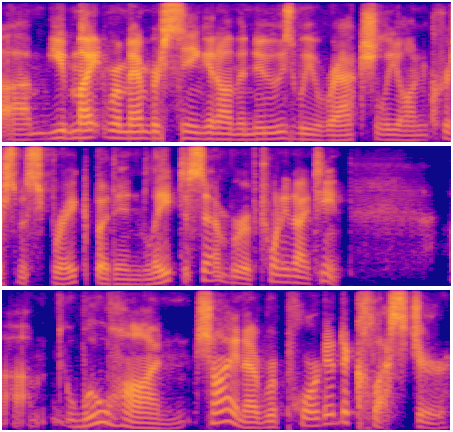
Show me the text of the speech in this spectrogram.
Um, you might remember seeing it on the news. We were actually on Christmas break, but in late December of 2019, um, Wuhan, China, reported a cluster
